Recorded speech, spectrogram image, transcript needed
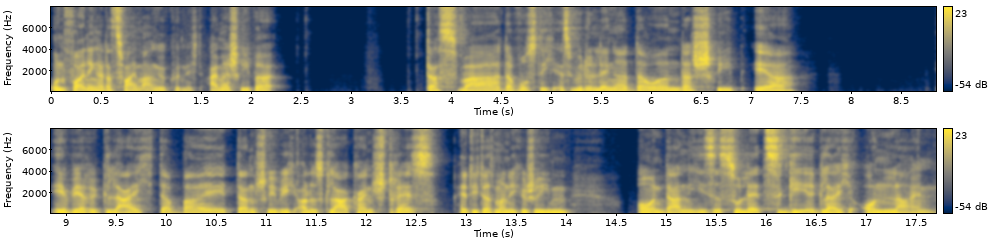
Und vor allen Dingen hat er zweimal angekündigt. Einmal schrieb er, das war, da wusste ich, es würde länger dauern. Da schrieb er, er wäre gleich dabei. Dann schrieb ich, alles klar, kein Stress. Hätte ich das mal nicht geschrieben. Und dann hieß es zuletzt, gehe gleich online.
